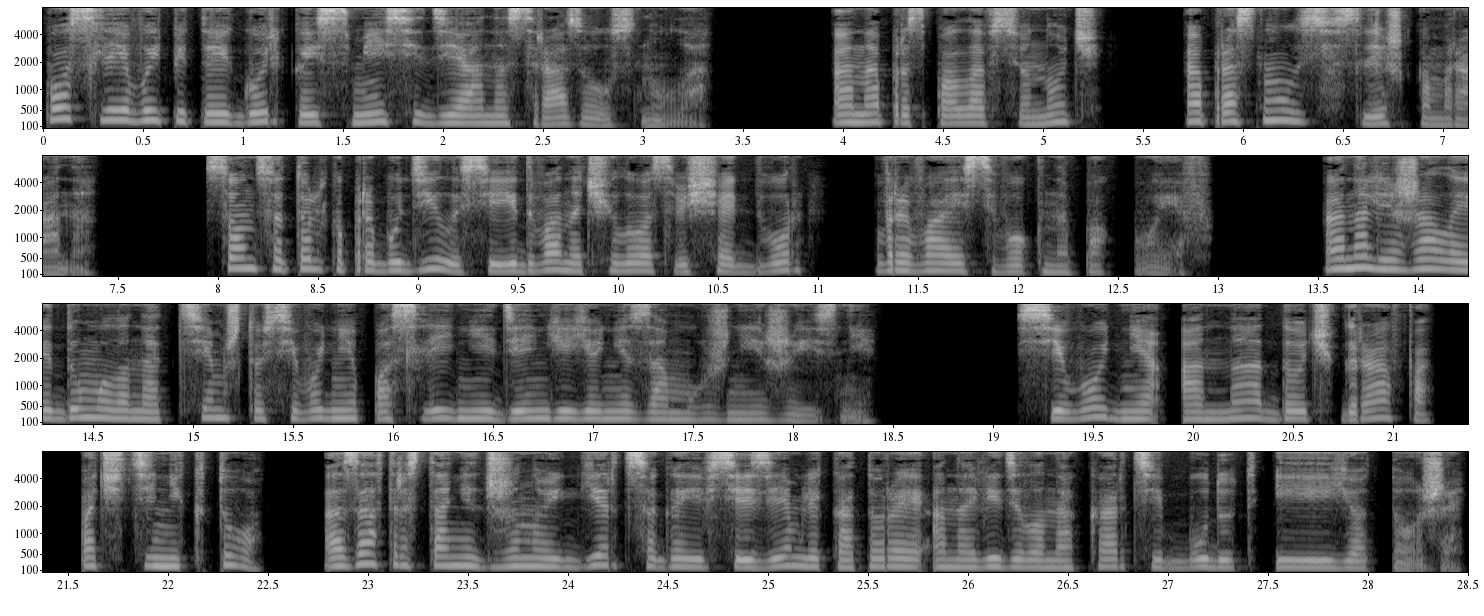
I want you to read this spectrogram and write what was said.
После выпитой горькой смеси Диана сразу уснула. Она проспала всю ночь, а проснулась слишком рано. Солнце только пробудилось и едва начало освещать двор, врываясь в окна покоев. Она лежала и думала над тем, что сегодня последний день ее незамужней жизни. Сегодня она, дочь графа, почти никто, а завтра станет женой герцога, и все земли, которые она видела на карте, будут и ее тоже.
